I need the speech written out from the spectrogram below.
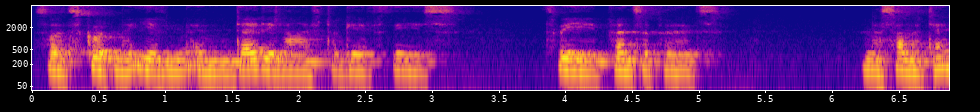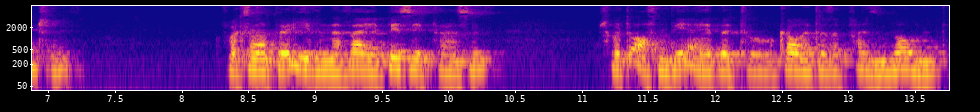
So it's good, even in daily life, to give these three principles some attention. For example, even a very busy person should often be able to go into the present moment.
